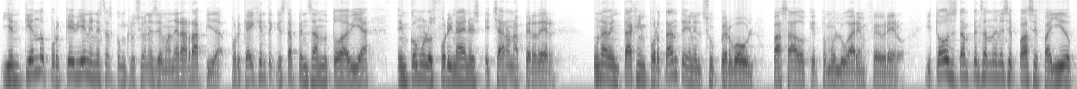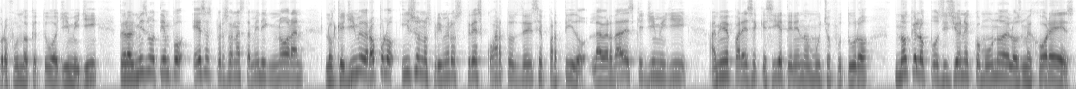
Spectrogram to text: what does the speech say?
Y entiendo por qué vienen estas conclusiones de manera rápida, porque hay gente que está pensando todavía en cómo los 49ers echaron a perder una ventaja importante en el Super Bowl pasado que tomó lugar en febrero. Y todos están pensando en ese pase fallido profundo que tuvo Jimmy G. Pero al mismo tiempo, esas personas también ignoran lo que Jimmy Garoppolo hizo en los primeros tres cuartos de ese partido. La verdad es que Jimmy G a mí me parece que sigue teniendo mucho futuro. No que lo posicione como uno de los mejores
